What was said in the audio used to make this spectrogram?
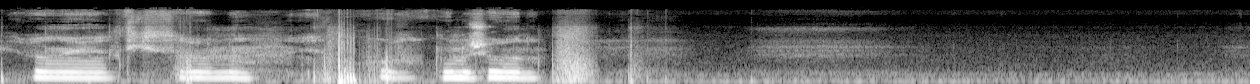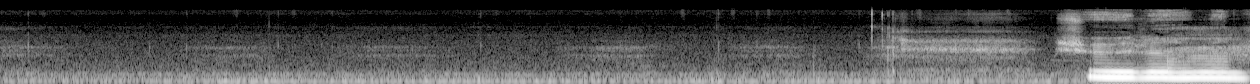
Bir an geldik sırana. Konuşamadım. Şöyle hemen.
